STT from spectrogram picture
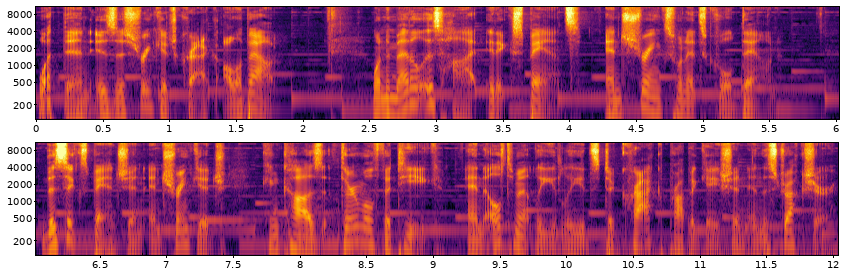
What then is a shrinkage crack all about? When a metal is hot, it expands and shrinks when it's cooled down. This expansion and shrinkage can cause thermal fatigue and ultimately leads to crack propagation in the structure.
